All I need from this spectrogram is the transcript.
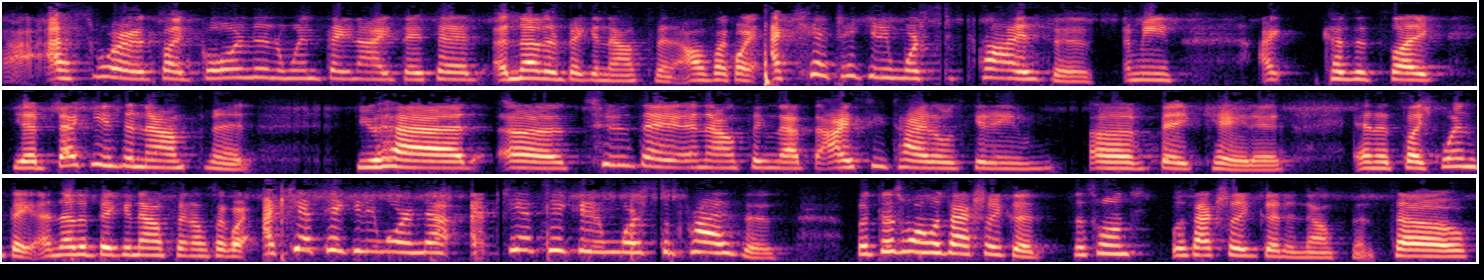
I swear it's like going into Wednesday night. They said another big announcement. I was like, I can't take any more surprises. I mean, because it's like you had Becky's announcement, you had uh, Tuesday announcing that the IC title is getting uh, vacated, and it's like Wednesday another big announcement. I was like, well, I can't take any more now. I can't take any more surprises. But this one was actually good. This one was actually a good announcement. So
